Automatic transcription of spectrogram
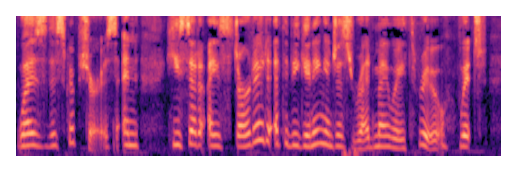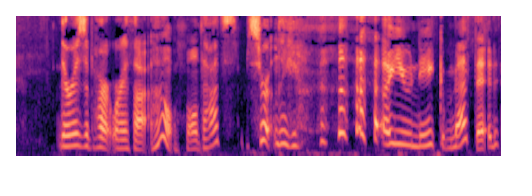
was the scriptures. And he said I started at the beginning and just read my way through, which there is a part where I thought, oh, well, that's certainly a unique method.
